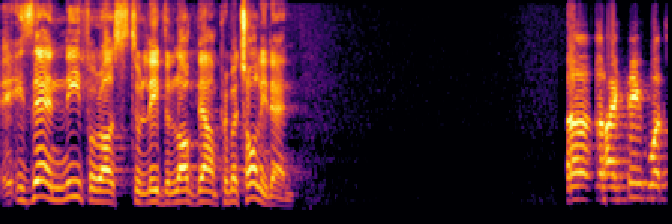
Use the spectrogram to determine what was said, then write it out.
is there a need for us to leave the lockdown prematurely then? Uh, I think what's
